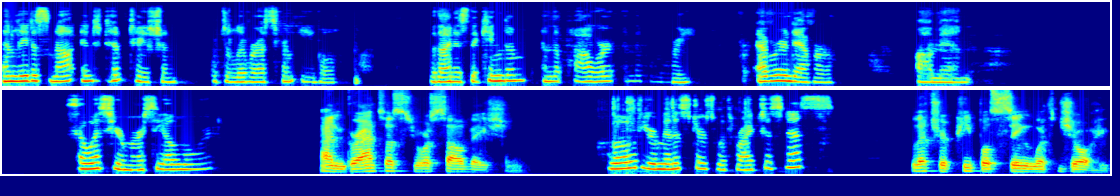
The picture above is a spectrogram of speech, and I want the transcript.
And lead us not into temptation, but deliver us from evil. For thine is the kingdom, and the power, and the glory, forever and ever. Amen. Show us your mercy, O Lord. And grant us your salvation. Clothe your ministers with righteousness. Let your people sing with joy,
